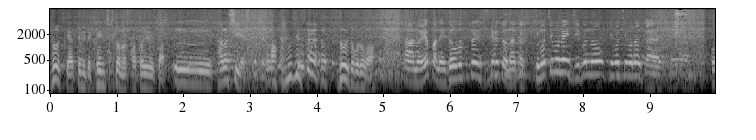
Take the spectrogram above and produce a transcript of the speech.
どうですか？やってみて建築との差というか。うーん楽しいです。こちらあ楽しいですか？どういうところが？あのやっぱね動物としてるとなんか気持ちもね自分の気持ちもなんかこ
